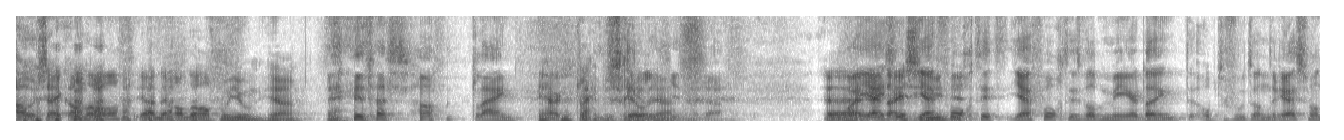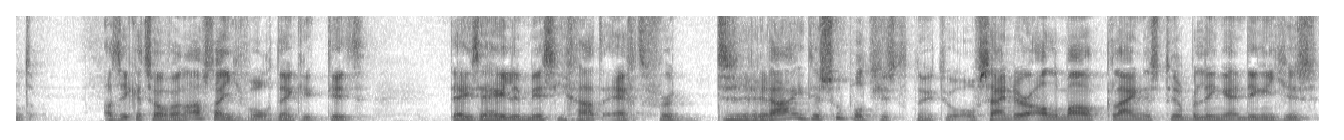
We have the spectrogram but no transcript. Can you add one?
Oh, zei ik anderhalf? Ja, nee, anderhalf miljoen, ja. dat is wel een klein, Ja, een klein verschil, ja. inderdaad. Eh, maar ja, jij, zegt- jij, volgt dit, jij volgt dit wat meer dan op de voet dan de rest. Want als ik het zo van een afstandje volg, denk ik, dit, deze hele missie gaat echt verdraaide soepeltjes tot nu toe. Of zijn er allemaal kleine strubbelingen en dingetjes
